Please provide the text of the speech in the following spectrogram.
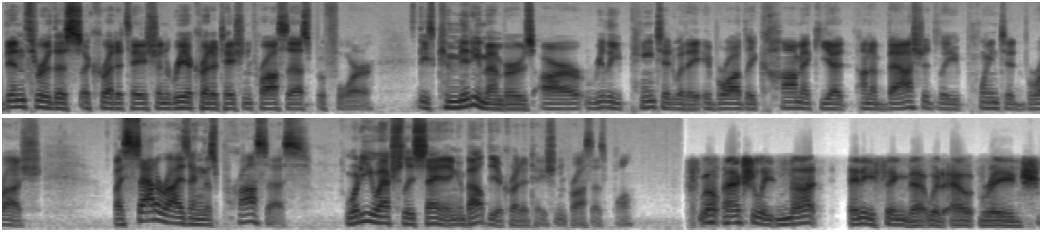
been through this accreditation, reaccreditation process before. These committee members are really painted with a, a broadly comic yet unabashedly pointed brush. By satirizing this process, what are you actually saying about the accreditation process, Paul? Well, actually, not anything that would outrage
